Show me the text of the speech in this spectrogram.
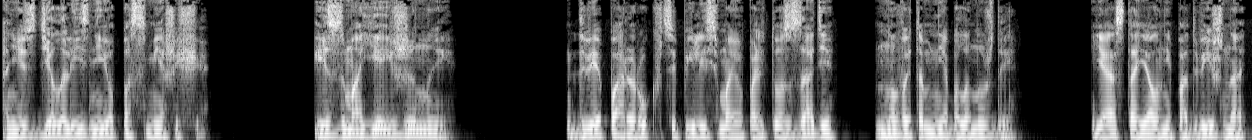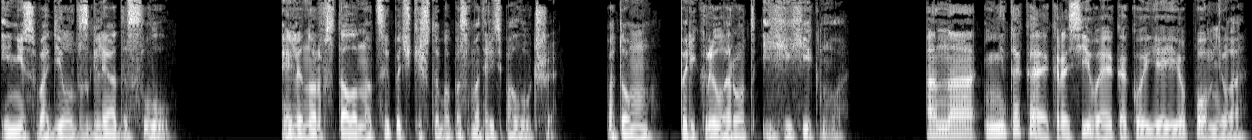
Они сделали из нее посмешище. Из моей жены. Две пары рук вцепились в мое пальто сзади, но в этом не было нужды. Я стоял неподвижно и не сводил взгляда с Лу. Эленор встала на цыпочки, чтобы посмотреть получше. Потом прикрыла рот и хихикнула. «Она не такая красивая, какой я ее помнила».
